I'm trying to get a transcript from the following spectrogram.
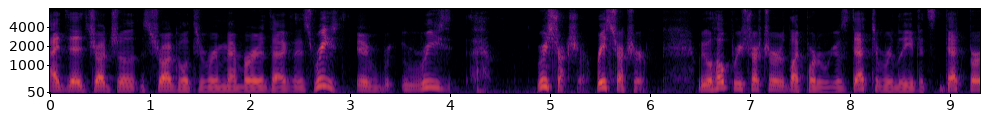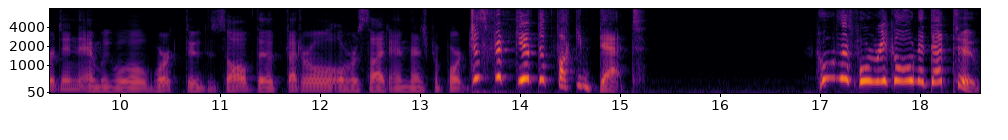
I did struggle struggle to remember that it's re, uh, re, restructure restructure. We will help restructure like Puerto Rico's debt to relieve its debt burden, and we will work to dissolve the federal oversight and management board. Just forgive the fucking debt. Who does Puerto Rico own a debt to?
